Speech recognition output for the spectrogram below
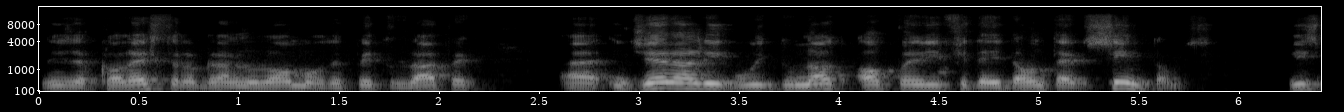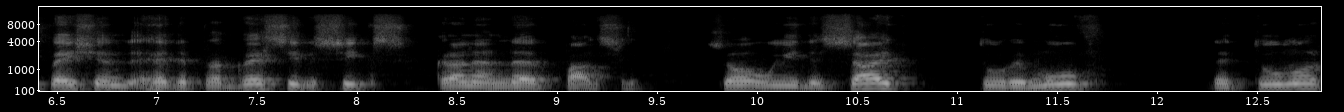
This is a cholesterol granuloma of the petrous apex. Uh, generally, we do not open if they don't have symptoms. This patient had a progressive six cranial nerve palsy. So we decide to remove the tumor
